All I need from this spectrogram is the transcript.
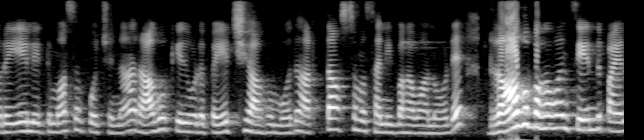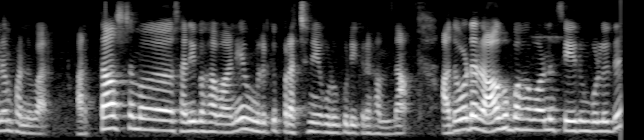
ஒரு ஏழு எட்டு மாதம் போச்சுன்னா ராகு கேதுவோட பயிற்சி ஆகும்போது அர்த்தாஷ்டம சனி பகவானோடு ராகு ராகு பகவான் சேர்ந்து பயணம் பண்ணுவார். அர்த்தாஷ்டம சனி பகவானே உங்களுக்கு பிரச்சனையை கொடுக்கக்கூடிய கிரகம் தான் அதோட ராகு பகவானும் சேரும் பொழுது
